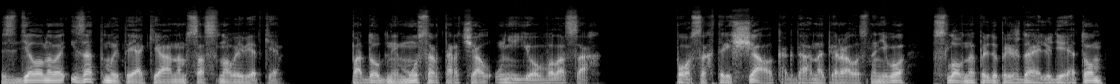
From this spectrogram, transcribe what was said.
сделанного из отмытой океаном сосновой ветки. Подобный мусор торчал у нее в волосах. Посох трещал, когда она опиралась на него, словно предупреждая людей о том,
